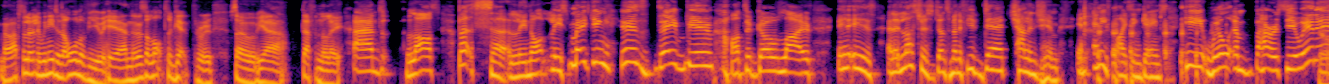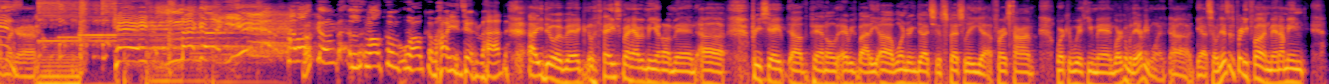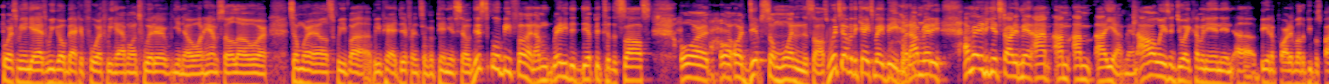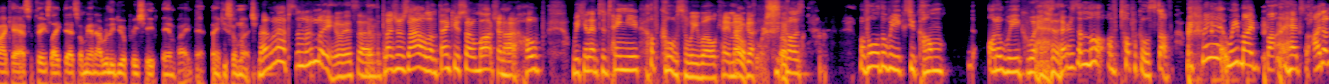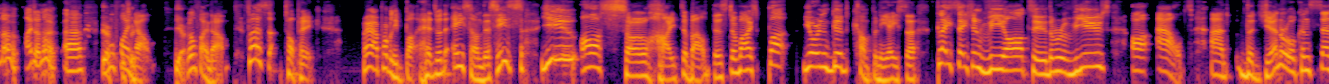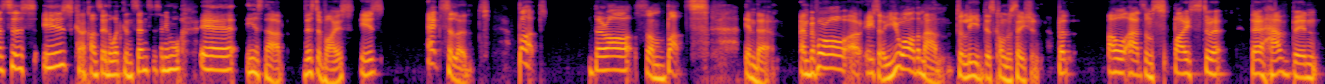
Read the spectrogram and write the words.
no, absolutely. We needed all of you here, and there's a lot to get through. So yeah, definitely. And last but certainly not least, making his debut on To Go Live. It is an illustrious gentleman. If you dare challenge him in any fighting games, he will embarrass you. It oh is. Oh my god. K welcome, welcome, welcome. How you doing, man? How you doing, man? Thanks for having me on, man. Uh, appreciate uh, the panel, everybody. Uh, Wandering Dutch, especially uh, first time working with you, man. Working with everyone. Uh, yeah, so this is pretty fun, man. I mean, of course, me and Gaz, we go back and forth. We have on Twitter, you know, on Ham Solo or somewhere else. We've uh, we've had difference of opinions. So this will be fun. I'm ready to dip into the sauce, or or, or dip someone in the sauce, whichever the case may be. But I'm ready. I'm ready to get started, man. I'm, I'm, I'm, uh, yeah, man. I always enjoy coming in and uh, being a part of other people's podcasts and things like that. So, man, I really do appreciate the invite, man. Thank you so much. No, absolutely. It's uh, yeah. the pleasure's ours, and thank you so much. And I hope we can entertain you. Of course, we will, K Mega, oh, because of, course. of all the weeks you come on a week where there's a lot of topical stuff, which we we might butt heads. I don't know. I don't know. Uh, yeah, we'll find out. Yeah. We'll find out. First topic, where I probably butt heads with Ace on this. He's you are so hyped about this device, but you're in good company, Asa. PlayStation VR 2, the reviews are out, and the general consensus is I can't say the word consensus anymore. Uh, is that this device is excellent, but there are some buts in there. And before uh, Asa, you are the man to lead this conversation, but I'll add some spice to it. There have been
